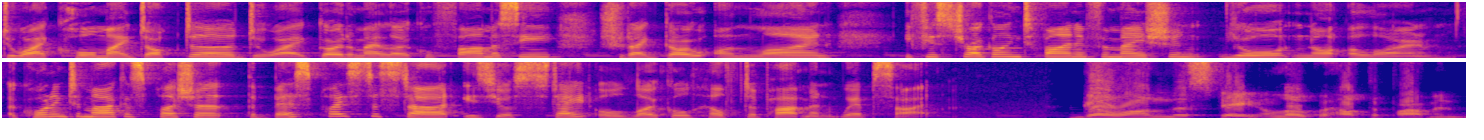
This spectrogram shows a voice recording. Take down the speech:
Do I call my doctor? Do I go to my local pharmacy? Should I go online? If you're struggling to find information, you're not alone. According to Marcus Plescia, the best place to start is your state or local health department website go on the state and local health department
